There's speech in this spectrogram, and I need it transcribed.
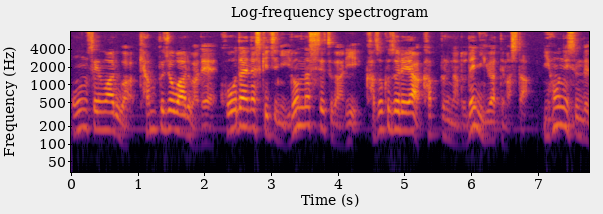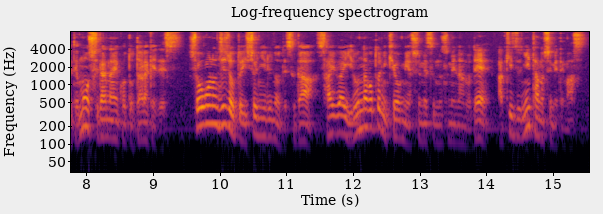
温泉はあるわ、キャンプ場はあるわで、広大な敷地にいろんな施設があり、家族連れやカップルなどで賑わってました。日本に住んでても知らないことだらけです。小5の次女と一緒にいるのですが、幸いいろんなことに興味を示す娘なので、飽きずに楽しめてます。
